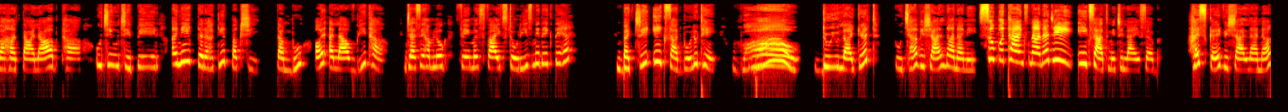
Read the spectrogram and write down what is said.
वहाँ तालाब था ऊँचे ऊँचे पेड़, अनेक तरह के पक्षी, तंबू और अलाव भी था। जैसे हम लोग फ़ेमस फाइव स्टोरीज में देखते हैं। बच्चे एक साथ बोल उठे, wow! Do you like it पूछा विशाल नाना ने। सुपर थैंक्स नाना जी! एक साथ में चिल्लाए सब। हंसकर विशाल नाना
